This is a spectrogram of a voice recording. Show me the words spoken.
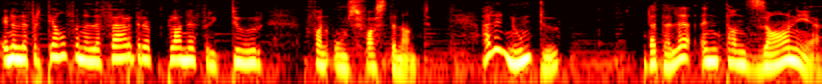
en hulle vertel van hulle verdere planne vir die toer van ons vasteland. Hulle noem toe dat hulle in Tansanië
